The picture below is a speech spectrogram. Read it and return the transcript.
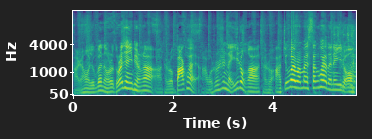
啊，然后我就问他，我说多少钱一瓶啊？啊，他说八块啊，我说是哪一种啊？他说啊，就外边卖三块的那一种。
